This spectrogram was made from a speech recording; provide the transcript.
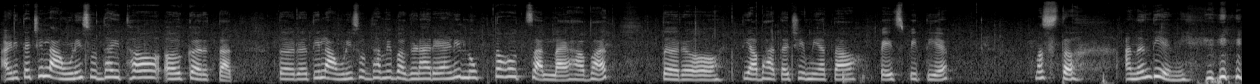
आणि त्याची लावणीसुद्धा इथं करतात. तर ती लावणीसुद्धा मी बघणार आहे आणि लुप्त होत चालला आहे हा भात. तर या भाताची मी आता पेज पिती आहे मस्त. आनंदी आहे मी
